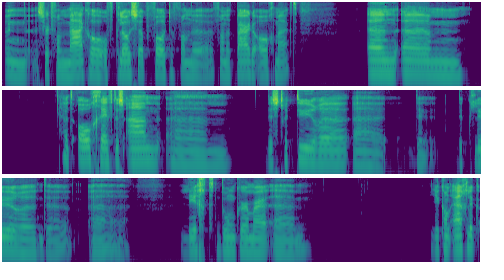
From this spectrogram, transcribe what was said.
een soort van macro- of close-up foto van, de, van het paardenoog maakt. En um, het oog geeft dus aan um, de structuren, uh, de, de kleuren, de licht, donker, maar um, je kan eigenlijk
